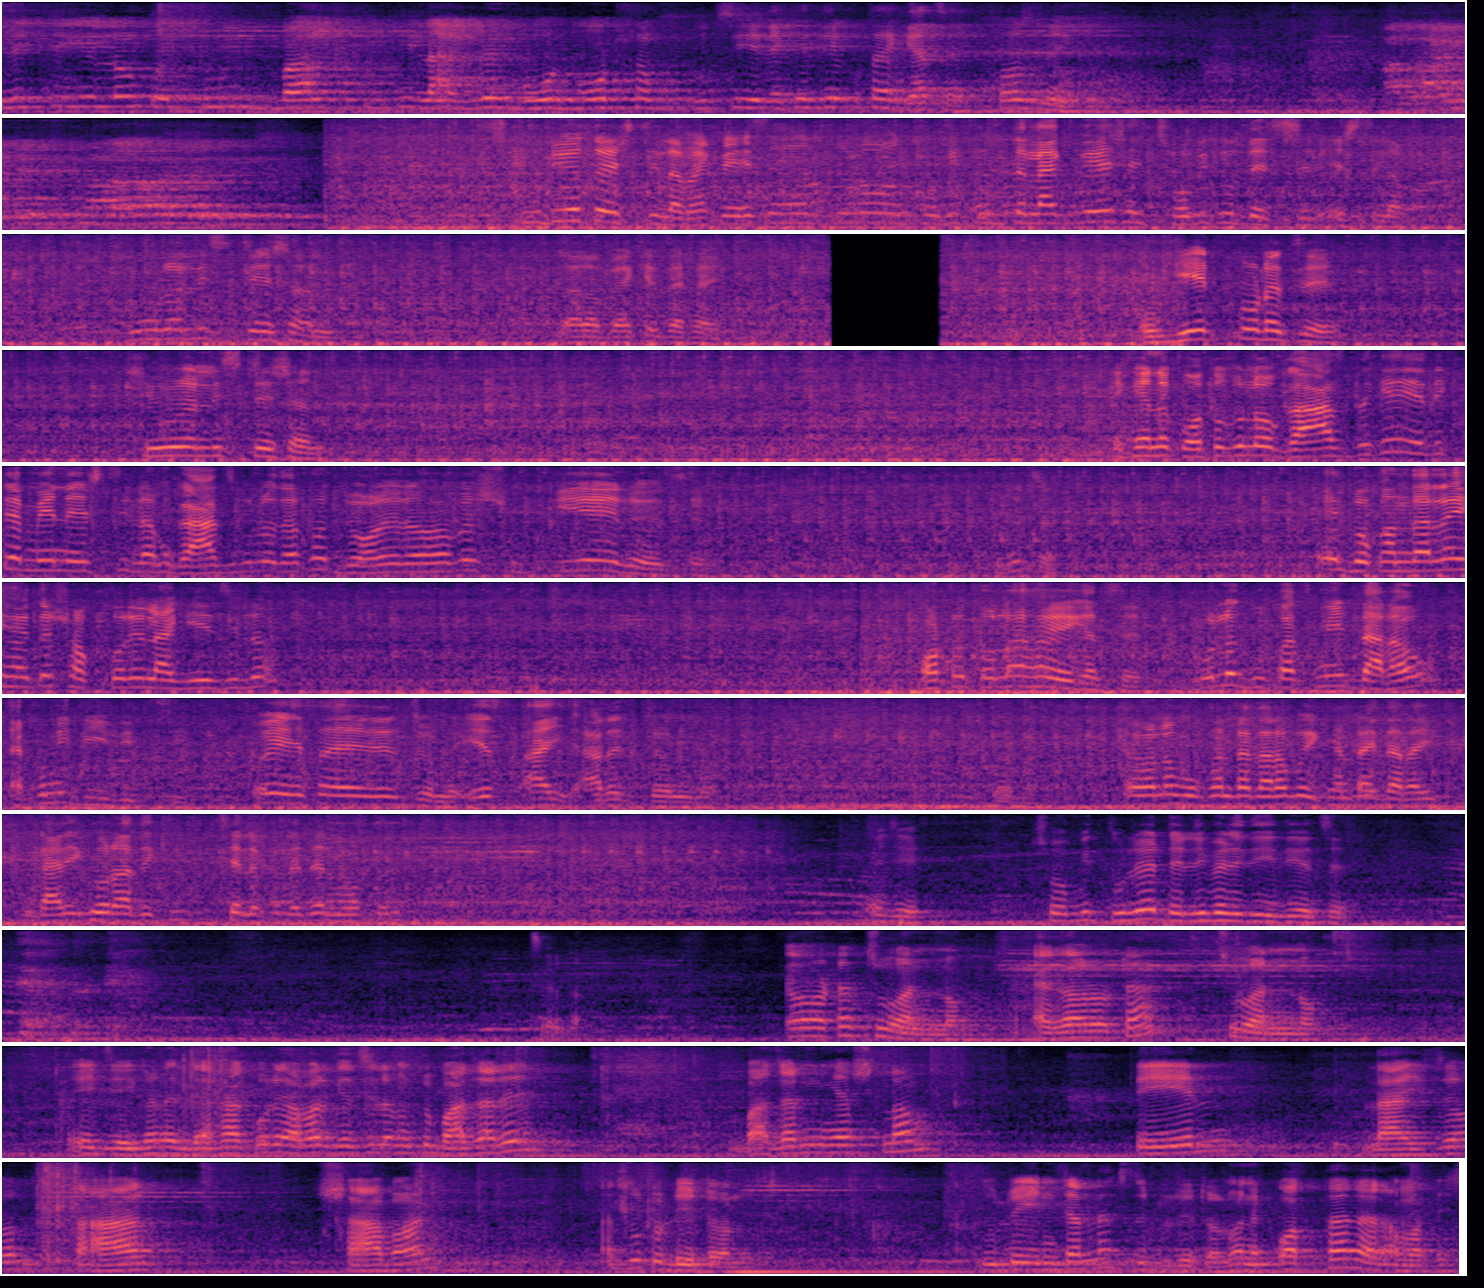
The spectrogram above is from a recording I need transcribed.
ইলেকট্রিকের লোক ওই সুইচ, বাল্ব, কী কী লাগবে বোর্ড মোড সব গুছিয়ে রেখে দিয়ে কোথায় গেছে? খোঁজ নেই। স্টুডিওতে এসেছিলাম, একটা এসে জন্য ছবি তুলতে লাগবে, সেই ছবি তুলতে এসেছিলাম। শিমুরালি স্টেশন তারা ব্যাকে দেখায় গেট পড়েছে। শিমুরালি স্টেশন। এখানে কতগুলো গাছ দেখে এদিকটা মেন এসছিলাম। গাছগুলো দেখো জলের অভাবে শুকিয়ে রয়েছে। এই দোকানদারাই হয়তো শখ করে লাগিয়েছিল। অটো তোলা হয়ে গেছে। বলল, দু পাঁচ মিনিট দাঁড়াও, এখনই দিয়ে দিচ্ছি। ওই এস আই এর জন্য এস আই আর এর জন্য। তা বললাম ওখানটায় দাঁড়াবো এখানটায় দাঁড়াই। গাড়ি ঘোড়া দেখি ছেলে পেলেদের মতন ওই যে, ছবি তুলে ডেলিভারি দিয়ে দিয়েছে। এগারোটা চুয়ান্ন এগারোটা চুয়ান্ন। এই যে, এখানে দেখা করে আবার গেছিলাম একটু বাজারে। বাজার নিয়ে আসলাম। তেল লাইজল তার, সাবান আর দুটো ডেটল দুটো ইন্টারলাক্স দুটো ডেটল মানে কর্তার আর আমাদের।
